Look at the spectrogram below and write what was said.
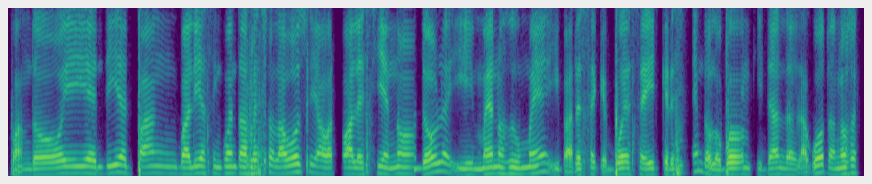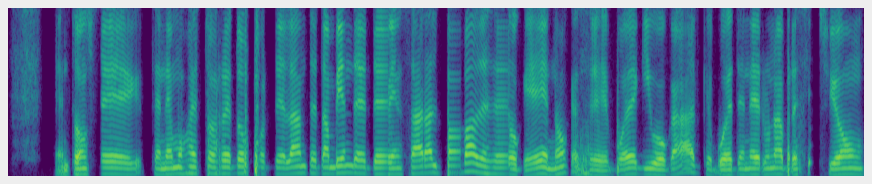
cuando hoy en día el pan valía 50 pesos la bolsa y ahora vale 100, no, doble y menos de un mes y parece que puede seguir creciendo, lo pueden quitar de la cuota, no sé. Entonces tenemos estos retos por delante también de, de, pensar al Papa desde lo que es, ¿no? Que se puede equivocar, que puede tener una apreciación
